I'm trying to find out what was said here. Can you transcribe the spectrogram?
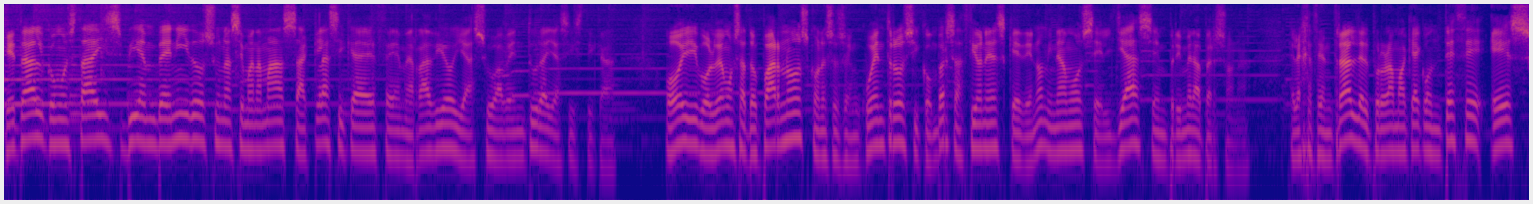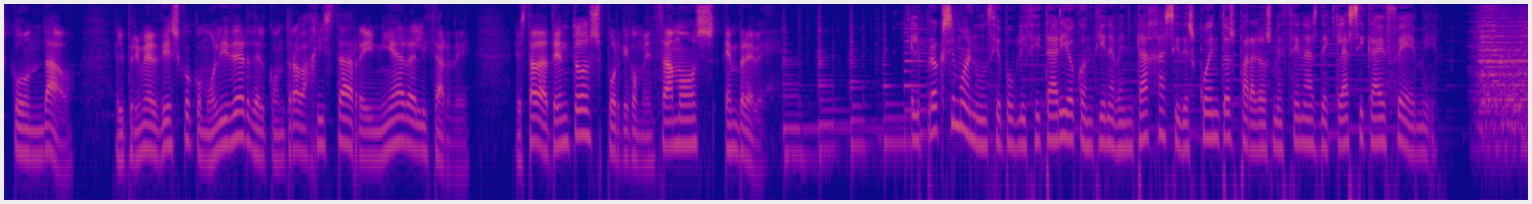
¿Qué tal? ¿Cómo estáis? Bienvenidos una semana más a Clásica FM Radio y a su aventura jazzística. Hoy volvemos a toparnos con esos encuentros y conversaciones que denominamos el jazz en primera persona. El eje central del programa que acontece es Condao, el primer disco como líder del contrabajista Reinier Elizarde. Estad atentos porque comenzamos en breve. El próximo anuncio publicitario contiene ventajas y descuentos para los mecenas de Clásica FM.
